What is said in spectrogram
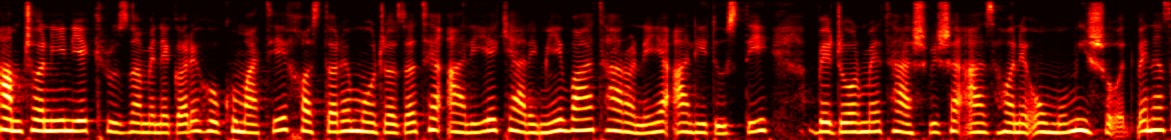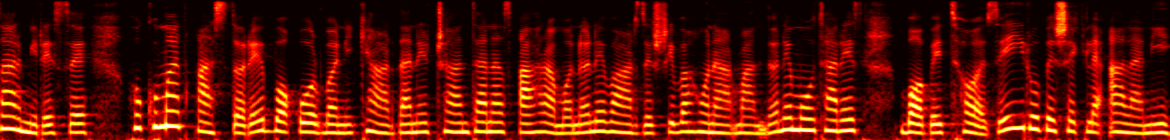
همچنین یک روزنامه نگار حکومتی خواستار مجازات علی کریمی و ترانه علی دوستی به جرم تشویش اذهان عمومی شد. به نظر می‌رسه حکومت قصد داره با قربانی کردن چند تن از قهرمانان ورزشی و هنرمندان معترض باب تازه ای رو به شکل علنی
